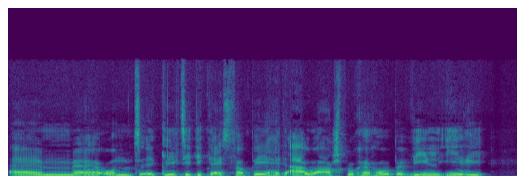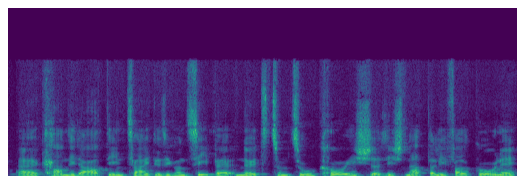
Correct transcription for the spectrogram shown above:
Ähm, äh, und gleichzeitig die SVP hat auch Anspruch erhoben, weil ihre äh, Kandidatin 2007 nicht zum Zug gekommen ist. Das ist Nathalie Falcone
